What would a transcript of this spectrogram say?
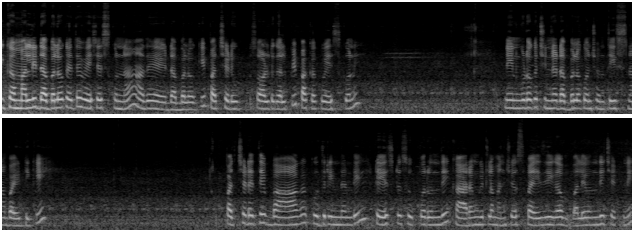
ఇక మళ్ళీ డబ్బాలోకి అయితే వేసేసుకున్నా అదే డబ్బాలోకి పచ్చడి సాల్ట్ కలిపి పక్కకు వేసుకొని నేను కూడా ఒక చిన్న డబ్బాలో కొంచెం తీసిన బయటికి. పచ్చడి అయితే బాగా కుదిరిందండి టేస్ట్ సూపర్ ఉంది కారం గిట్లా మంచిగా స్పైసీగా భలే ఉంది చట్నీ.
